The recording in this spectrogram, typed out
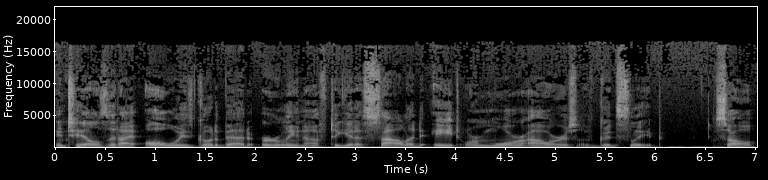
entails that I always go to bed early enough to get a solid eight or more hours of good sleep. So,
